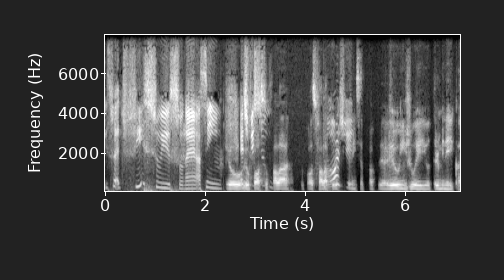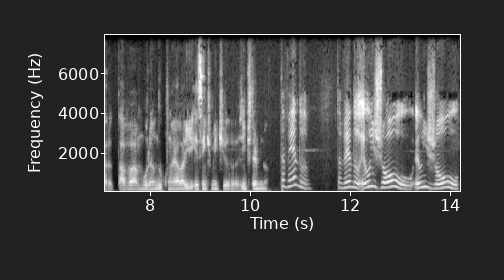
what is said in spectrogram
Isso é difícil, isso, né? Assim. Eu, é eu posso falar, eu posso falar Pode? experiência própria. Eu enjoei, eu terminei, cara. Eu tava morando com ela e recentemente a gente terminou. Tá vendo? Tá vendo? Eu enjoo, eu enjoo.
